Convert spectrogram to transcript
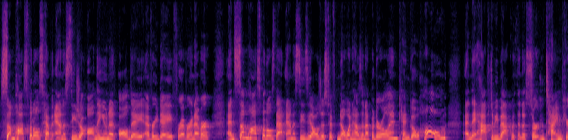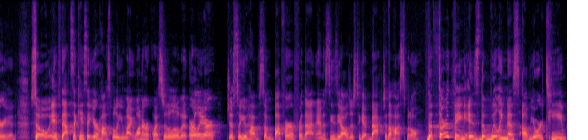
Some hospitals have anesthesia on the unit all day, every day, forever and ever. And some hospitals, that anesthesiologist, if no one has an epidural in, can go home and they have to be back within a certain time period. So if that's the case at your hospital, you might wanna request it a little bit earlier just so you have some buffer for that anesthesiologist to get back to the hospital. The third thing is the willingness of your team.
